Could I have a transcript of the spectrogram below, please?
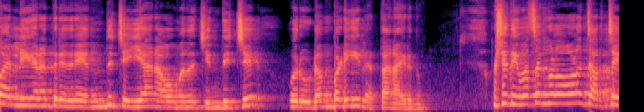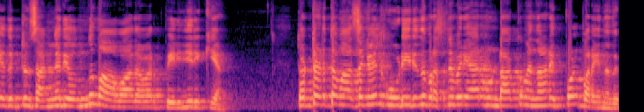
മലിനീകരണത്തിനെതിരെ എന്ത് ചെയ്യാനാവുമെന്ന് ചിന്തിച്ച് ഒരു ഉടമ്പടിയിൽ എത്താനായിരുന്നു. പക്ഷെ ദിവസങ്ങളോളം ചർച്ച ചെയ്തിട്ടും സംഗതി ഒന്നും ആവാതെ അവർ പിരിഞ്ഞിരിക്കുകയാണ്. തൊട്ടടുത്ത മാസങ്ങളിൽ കൂടിയിരുന്ന് പ്രശ്നപരിഹാരം ഉണ്ടാക്കും എന്നാണ് ഇപ്പോൾ പറയുന്നത്.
